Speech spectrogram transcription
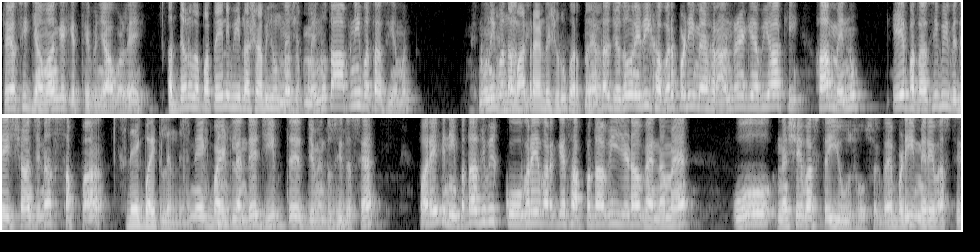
ਤੇ ਅਸੀਂ ਜਾਵਾਂਗੇ ਕਿੱਥੇ ਪੰਜਾਬ ਵਾਲੇ? ਅੱਧਿਆਂ ਨੂੰ ਤਾਂ ਪਤਾ ਹੀ ਨਹੀਂ ਵੀ ਨਸ਼ਾ ਵੀ ਹੁੰਦਾ ਮੈਨੂੰ ਤਾਂ ਆਪ ਨਹੀਂ ਪਤਾ ਸੀ ਅਮਨ। ਮੈਨੂੰ ਨਹੀਂ ਪਤਾ ਨਵਾਂ ਟ੍ਰੈਂਡ ਸ਼ੁਰੂ ਕਰਤਾ ਮੈਂ ਤਾਂ ਜਦੋਂ ਇਹਦੀ ਖਬਰ ਪੜੀ ਮੈਂ ਹੈਰਾਨ ਰਹਿ ਗਿਆ ਵੀ ਆਹ ਕੀ। ਹਾਂ ਮੈਨੂੰ ਇਹ ਪਤਾ ਸੀ ਵੀ ਵਿਦੇਸ਼ਾਂ 'ਚ ਨਾ ਸੱਪਾਂ ਸਨੇਕ ਬਾਈਟ ਲੈਂਦੇ ਨੇ। ਸਨੇਕ ਬਾਈਟ ਲੈਂਦੇ ਜੀਭ ਤੇ ਜਿਵੇਂ ਤੁਸੀਂ ਦੱਸਿਆ। ਪਰ ਇਹ ਨਹੀਂ ਪਤਾ ਸੀ ਵੀ ਕੋਬਰੇ ਵਰਗੇ ਸੱਪ ਦਾ ਵੀ ਜਿਹੜਾ ਵੈਨਮ ਹੈ ਉਹ ਨਸ਼ੇ ਵਾਸਤੇ ਯੂਜ਼ ਹੋ ਸਕਦਾ ਹੈ। ਬੜੀ ਮੇਰੇ ਵਾਸਤੇ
